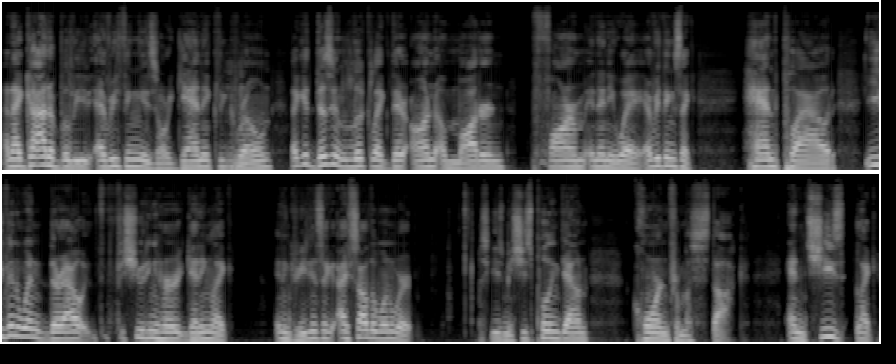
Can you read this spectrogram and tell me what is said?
and I gotta believe everything is organically Mhm. grown. Like it doesn't look like they're on a modern farm in any way. Everything's like hand plowed. Even when they're out shooting her, getting like ingredients. Like I saw the one where, excuse me, she's pulling down corn from a stalk. And she's like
